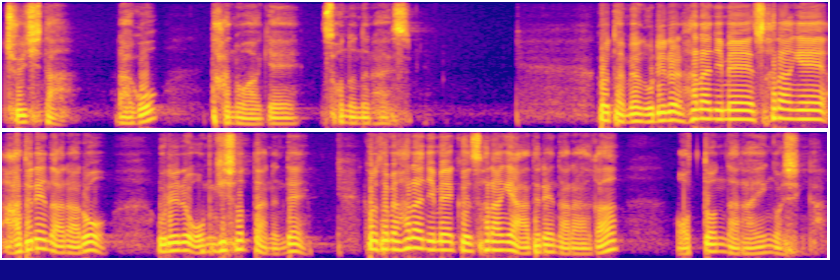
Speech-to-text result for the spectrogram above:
주이시다라고 단호하게 선언을 하였습니다. 그렇다면 우리를 하나님의 사랑의 아들의 나라로 우리를 옮기셨다는데 그렇다면 하나님의 그 사랑의 아들의 나라가 어떤 나라인 것인가?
